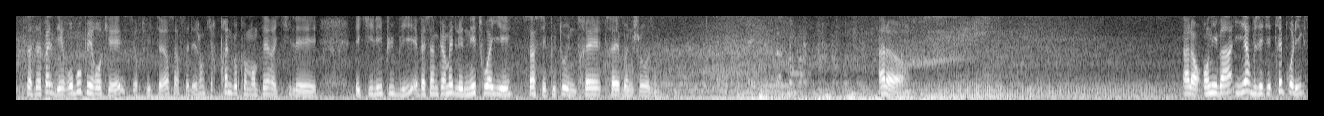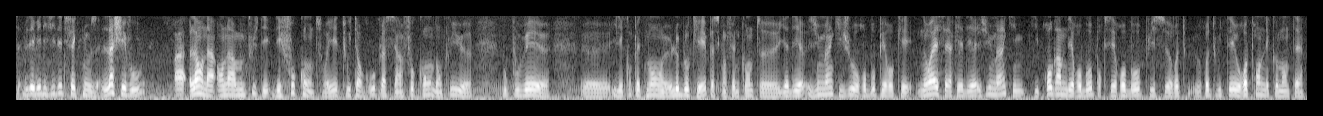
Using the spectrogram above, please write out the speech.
ça s'appelle des robots perroquets sur Twitter, c'est des gens qui reprennent vos commentaires et qui les, et qui les publient, et ben ça me permet de les nettoyer. Ça c'est plutôt une très très bonne chose. Alors, alors on y va. Hier vous étiez très prolixe, vous aviez des idées de fake news. Lâchez-vous. Ah, là, on a, on a en plus des, faux comptes. Vous voyez, Twitter Group, là, c'est un faux compte. Donc, lui, euh, vous pouvez. Euh, euh, il est complètement le bloquer parce qu'en fin de compte, il y a des humains qui jouent au robot perroquet. Ouais, c'est-à-dire qu'il y a des humains qui, programment des robots pour que ces robots puissent retweeter ou reprendre les commentaires.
